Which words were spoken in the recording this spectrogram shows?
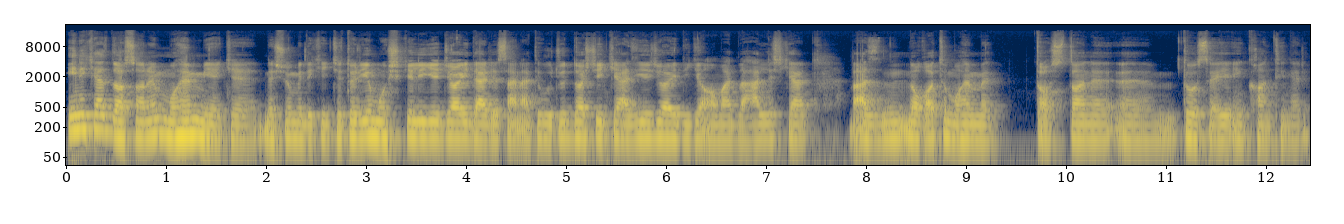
این یکی از داستانه مهمیه که نشون میده که چطوری یه مشکلی یه جایی در یه صنعتی وجود داشته که از یه جای دیگه آمد و حلش کرد و از نقاط مهم داستان توسعه این کانتینری.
